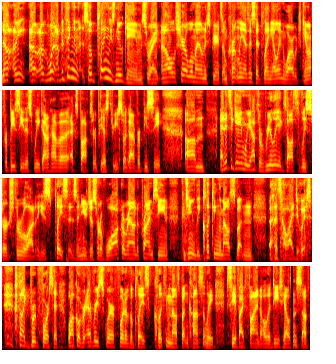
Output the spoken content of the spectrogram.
Now, I mean, I, have been thinking. So, playing these new games, right? And I'll share a little my own experience. I'm currently, as I said, playing L.A. Noire, which came out for PC this week. I don't have a Xbox or a PS3, so I got it for PC. Um, and it's a game where you have to really exhaustively search through a lot of these places, and you just sort of walk around a crime scene, continually clicking the mouse button. That's how I do it. I like brute force it. Walk over every square foot of the place, clicking the mouse button constantly, see if I find all the details and stuff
